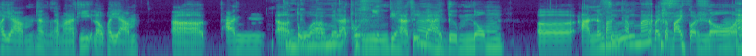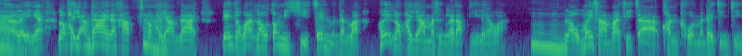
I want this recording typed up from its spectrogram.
พยายามนั่งสมาธิเราพยายามอ่าทานเอ่อดื่ตัมวนมเมลาโทนินที่หาซื้อค่ะได้ดื่มนมเอ่ออ่านหนังสือฟังธรรมะสบายๆก่อนนอนอ่าอะไรอย่างเงี้ย เราพยายามได้นะครับค่ะเราพยายามได้ เพียงแต่ว่าเราต้องมีขีดเส้นเหมือนกันว่าเฮ้ยเราพยายามมาถึงระดับนี้แล้วอะอืม เราไม่สามารถที่จะคอนโทรลมันได้จริง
